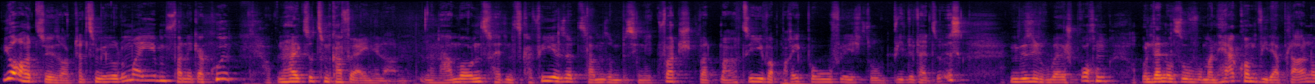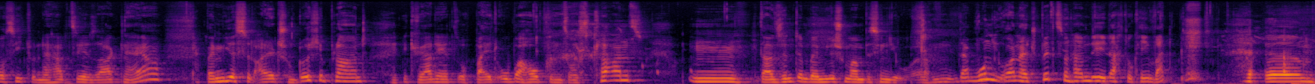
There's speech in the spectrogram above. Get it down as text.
Ja, hat sie gesagt. Hat sie mir ihre Nummer gegeben, fand ich ja cool. Und dann habe ich so zum Kaffee eingeladen. Und dann haben wir uns halt ins Café gesetzt, haben so ein bisschen gequatscht, was macht sie, was mache ich beruflich, so wie das halt so ist. Ein bisschen drüber gesprochen und dann noch so, wo man herkommt, wie der Plan aussieht. Und dann hat sie gesagt, naja, bei mir ist das alles schon durchgeplant. Ich werde jetzt auch bald Oberhaupt unseres Clans. Mm, Da sind dann bei mir schon mal ein bisschen die Ohren, da wurden die Ohren halt spitz und haben die gedacht, okay, was? ähm,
